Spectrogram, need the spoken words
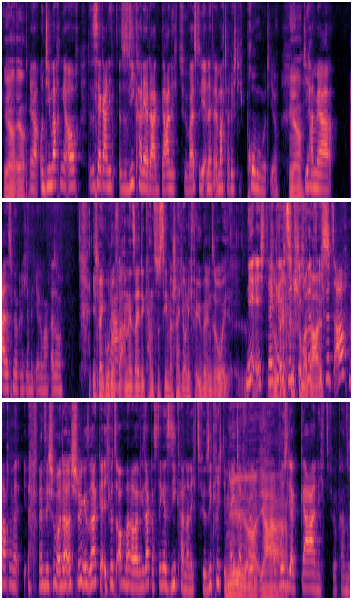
Ja, ja. Ja, und die machen ja auch, das ist ja gar nicht, also sie kann ja da gar nichts für. Weißt du, die NFL macht ja richtig Promo mit ihr. ja. Die haben ja alles Mögliche mit ihr gemacht. Also, Ich meine, gut, Ja. auf der anderen Seite kannst du es denen wahrscheinlich auch nicht verübeln. So, nee, ich denke, so, ich würde schon mal da ist. es auch machen, wenn, wenn sie schon mal da ist. Schön gesagt, ja. Ich würde es auch machen, aber wie gesagt, das Ding ist, sie kann da nichts für. Sie kriegt den Nee, Hate ja, dafür, ja. obwohl sie da gar nichts für kann. So.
